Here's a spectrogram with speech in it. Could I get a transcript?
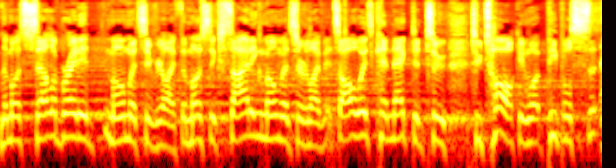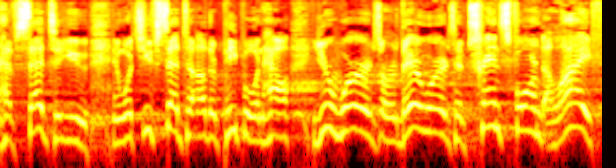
the most celebrated moments of your life, the most exciting moments of your life, it's always connected to, to talk and what people have said to you and what you've said to other people and how your words or their words have transformed a life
